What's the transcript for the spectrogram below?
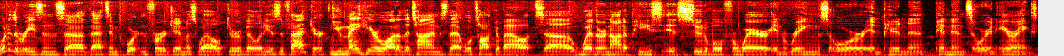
One of the reasons uh, that's important for a gem as well, durability is a factor. You may hear a lot of the times that we'll talk about uh, whether or not a piece is suitable for wear in rings or in pendant, pendants or in earrings.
